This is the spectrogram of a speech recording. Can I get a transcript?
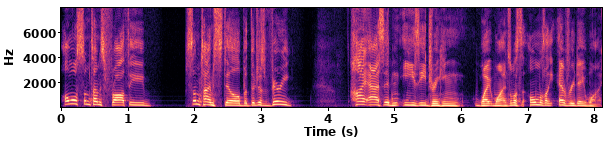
almost sometimes frothy, sometimes still, but they're just very high acid and easy drinking white wines, almost almost like everyday wine.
